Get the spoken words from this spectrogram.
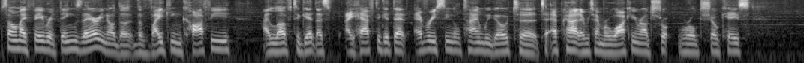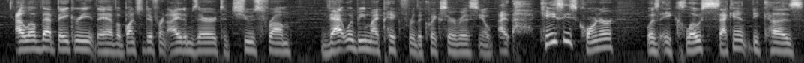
Some of my favorite things there, you know, the the Viking coffee I love to get. That's I have to get that every single time we go to to Epcot. Every time we're walking around World Showcase, I love that bakery. They have a bunch of different items there to choose from. That would be my pick for the quick service. You know, I, Casey's Corner was a close second because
